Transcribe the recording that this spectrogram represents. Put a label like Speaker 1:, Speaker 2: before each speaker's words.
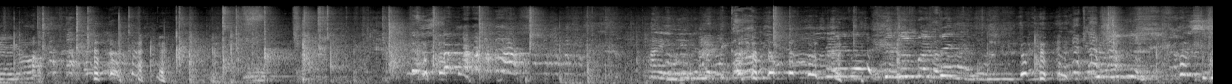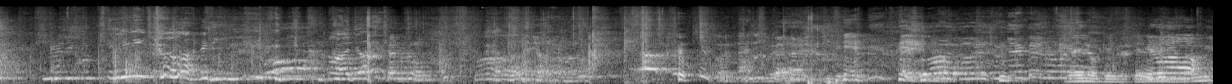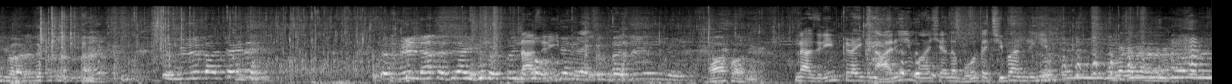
Speaker 1: yerine beni bak.
Speaker 2: Ay gelin bak bir kalan yok. Gelin bak bir. Gelin kalan. Hadi aç
Speaker 1: kendini. Geliyor geliyor geliyor. Geliyor. Geliyor. Geliyor. Geliyor.
Speaker 3: नाजरीन कढ़ाई। बना रही है माशाल्लाह बहुत अच्छी बन रही है।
